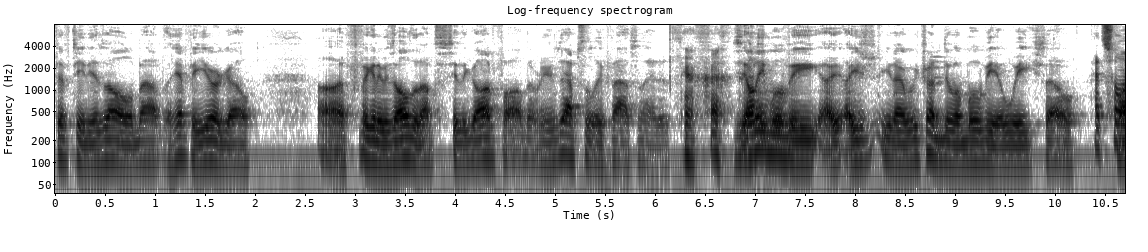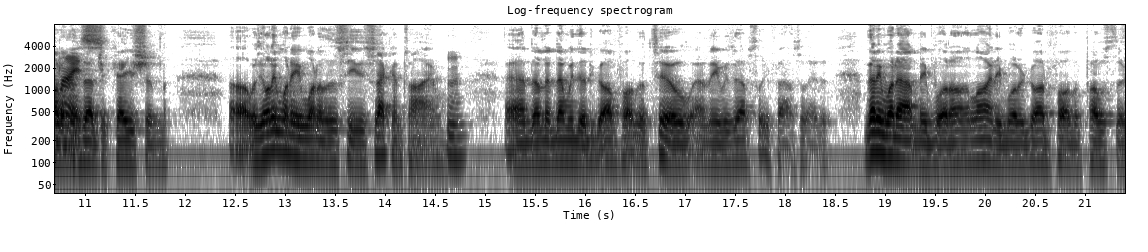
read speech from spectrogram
15 years old, about half a year ago. Uh, I figured he was old enough to see The Godfather, and he was absolutely fascinated. it's the only movie. I, I, you know, we try to do a movie a week, so That's so part nice. of his education. Uh, it was the only one he wanted to see the second time, Hmm. and then, then we did The Godfather two, and he was absolutely fascinated. Then he went out and he bought online. He bought a Godfather poster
